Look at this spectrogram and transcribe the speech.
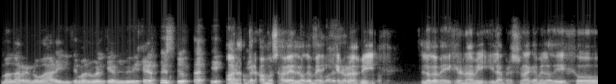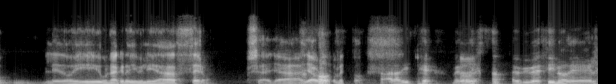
van a renovar y dice Manuel que a mí me dijeron eso. ahí. ah, no, pero vamos a ver, lo que me dijeron a mí, lo que me dijeron a mí y la persona que me lo dijo, le doy una credibilidad cero. O sea, ya, ya os lo comento. Ahora dice, me lo Ah. dijo el mi vecino del,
